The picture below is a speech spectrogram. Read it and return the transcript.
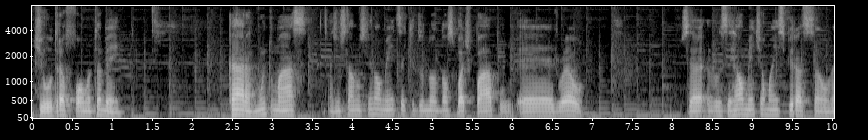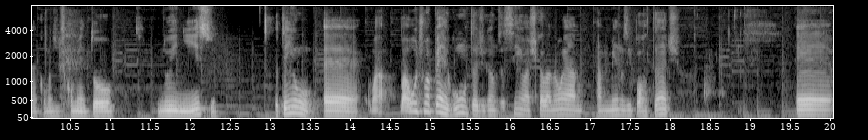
de outra forma também. Cara, muito massa. A gente está nos finalmente aqui do nosso bate-papo. É, Joel, você, você, realmente é uma inspiração, né? Como a gente comentou no início. Eu tenho é, uma, uma, última pergunta, digamos assim, eu acho que ela não é a, a menos importante. É,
